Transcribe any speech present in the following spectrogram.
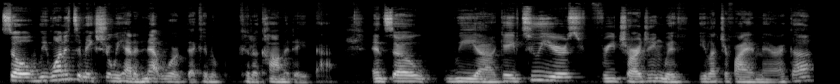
So we wanted to make sure we had a network that could, could accommodate that. And so we uh, gave two years free charging with Electrify America.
